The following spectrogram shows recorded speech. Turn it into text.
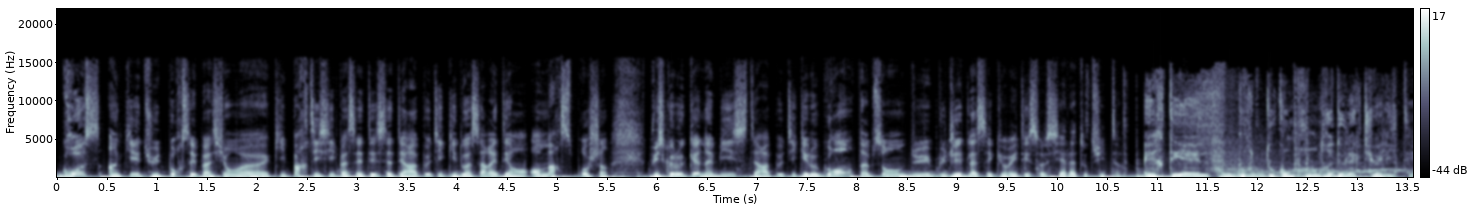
grosse inquiétude pour ces patients euh, qui participent à cet essai thérapeutique qui doit s'arrêter en, mars prochain puisque le cannabis thérapeutique est le grand absent du budget de la sécurité sociale. À tout de suite. RTL pour tout comprendre de l'actualité.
